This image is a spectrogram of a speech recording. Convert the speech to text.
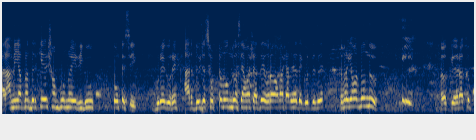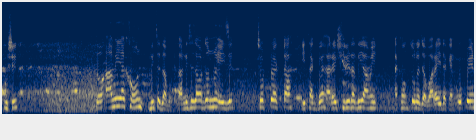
আর আমি আপনাদেরকে সম্পূর্ণ এই রিভিউ করতেছি। ঘুরে ঘুরে। আর দুইটা ছোট্ট বন্ধু আছে আমার সাথে, ওরাও আমার সাথে সাথে ঘুরতেছে। তোমরা কি আমার বন্ধু? ওকে ওরা খুব খুশি। তো আমি এখন নিচে যাব। আর নিচে যাওয়ার জন্য এই যে ছোট্ট একটা ই থাকবে, আর এই সিঁড়িটা দিয়ে আমি এখন চলে যাব। আর এই দেখেন ওপেন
